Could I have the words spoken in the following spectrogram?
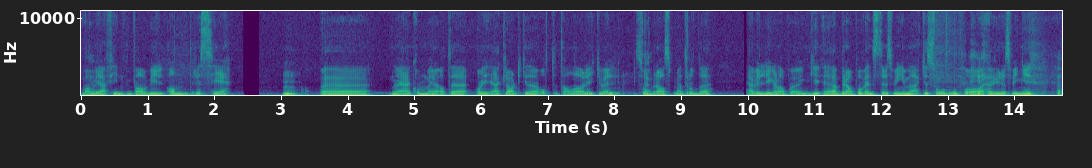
Hva, hva vil andre se Mm. uh, når jeg kommer? At øh, Oi, jeg klarte ikke det åttetallet allikevel. Så Ja. bra som jeg trodde. Jeg er veldig glad på Jeg er bra på venstresvinger, men jeg er ikke så god på høyresvinger. Ja.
